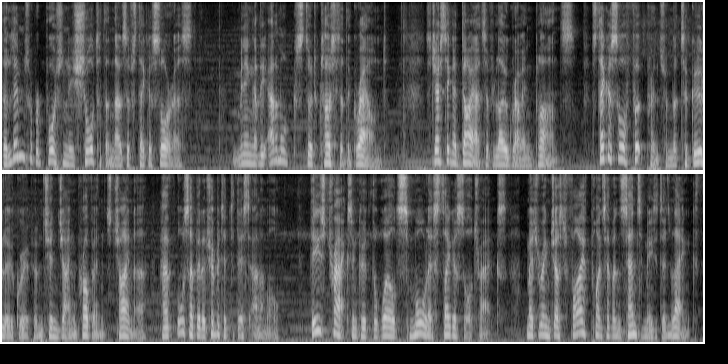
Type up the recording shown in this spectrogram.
The limbs were proportionally shorter than those of Stegosaurus, meaning that the animal stood closer to the ground, suggesting a diet of low-growing plants. Stegosaur footprints from the Tugulu group in Xinjiang province, China, have also been attributed to this animal. These tracks include the world's smallest stegosaur tracks, measuring just 5.7 centimeters in length,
